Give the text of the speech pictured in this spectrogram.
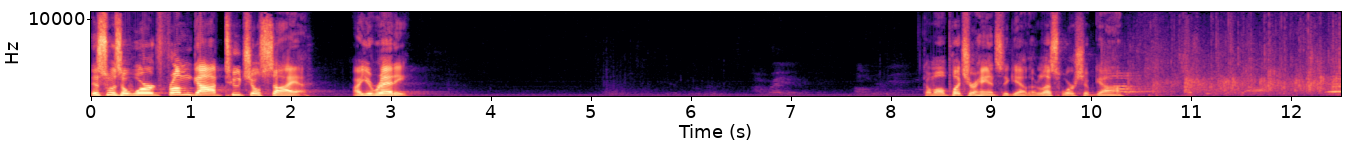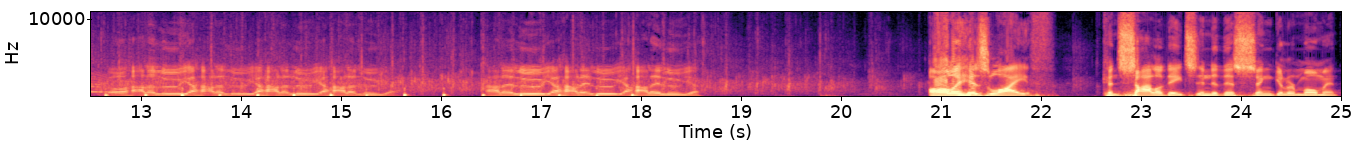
This was a word from God to Josiah. Are you ready? Come on, put your hands together. Let's worship God. Oh, hallelujah, hallelujah, hallelujah, hallelujah. Hallelujah, hallelujah, hallelujah all of his life consolidates into this singular moment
